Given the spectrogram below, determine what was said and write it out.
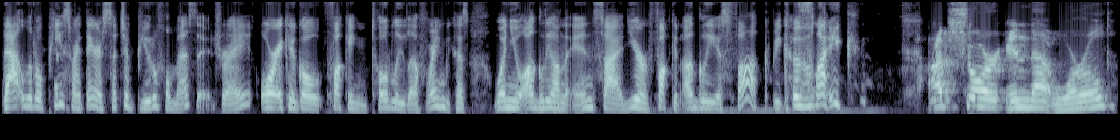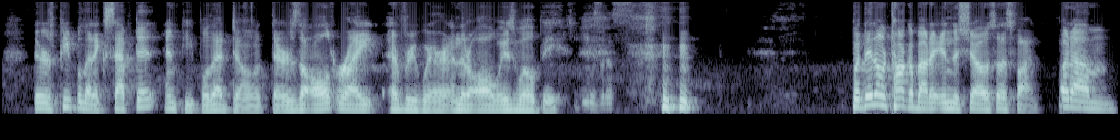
that little piece right there is such a beautiful message, right? Or it could go fucking totally left wing because when you ugly on the inside, you're fucking ugly as fuck because like I'm sure in that world, there's people that accept it and people that don't. There's the alt right everywhere, and there always will be. Jesus. but they don't talk about it in the show, so that's fine. But um,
